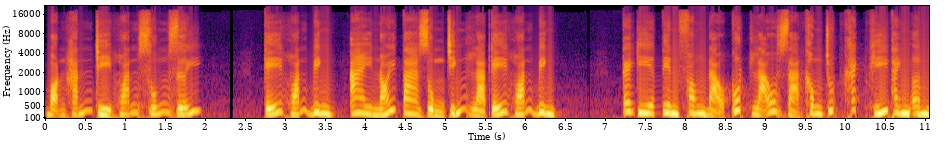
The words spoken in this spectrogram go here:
Bọn hắn trì hoãn xuống dưới. Kế hoán binh, ai nói ta dùng chính là kế hoán binh. Cái kia tiên phong đạo cốt lão giả không chút khách khí thanh âm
